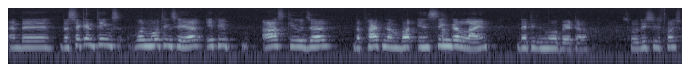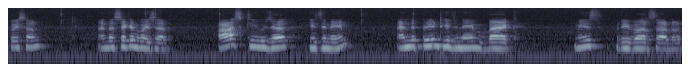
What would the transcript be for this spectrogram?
and the, the second things one more things here if you ask user the five number in single line that is more better. So this is first question. And the second question ask user his name and print his name back means reverse order.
